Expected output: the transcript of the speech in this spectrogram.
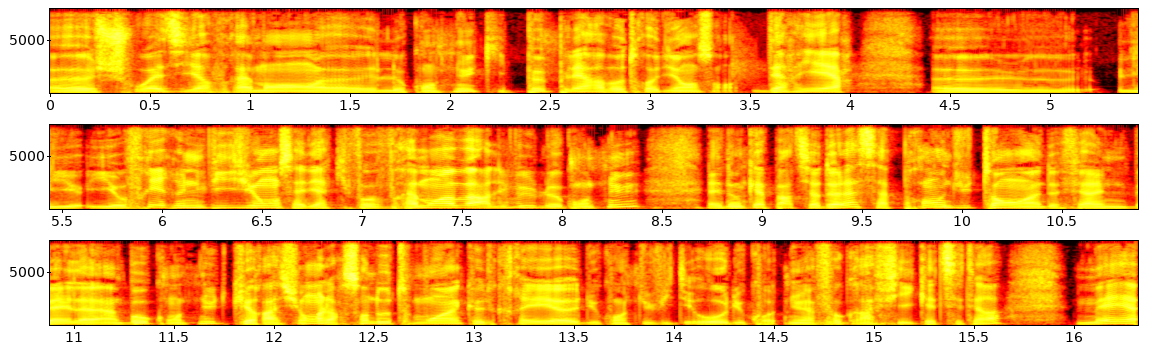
euh, choisir vraiment euh, le contenu qui peut plaire à votre audience, derrière, euh, y, offrir une vision, c'est-à-dire qu'il faut vraiment avoir lu le contenu. Et donc à partir de là, ça prend du temps hein, de faire une belle, un beau contenu de curation. Alors sans doute moins que de créer du contenu vidéo, du contenu infographique, etc. Mais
